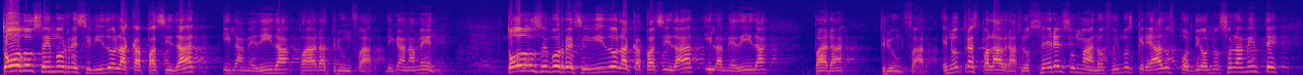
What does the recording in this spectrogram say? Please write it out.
todos hemos recibido la capacidad y la medida para triunfar. Digan amén. Todos hemos recibido la capacidad y la medida para triunfar. En otras palabras, los seres humanos fuimos creados por Dios no solamente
